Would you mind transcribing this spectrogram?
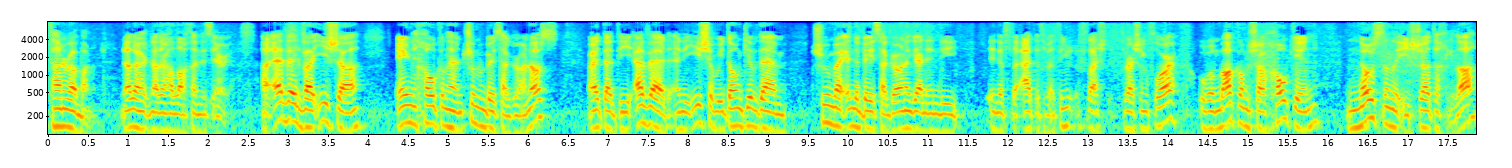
Tana Rabbanan. Another another halacha in this area. Eved va'isha ein chokel truma beis hagranos. Right, that the eved and the isha we don't give them truma in the beis hagron again in the in the at the threshing floor. Uvamakom shacholkin nosan leisha techila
